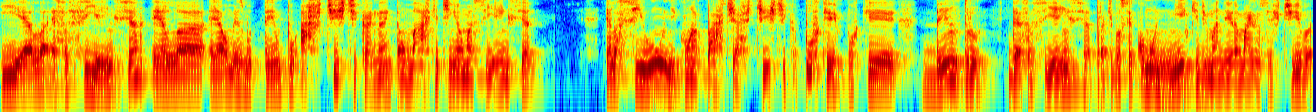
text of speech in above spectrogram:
e ela essa ciência ela é ao mesmo tempo artística né? Então marketing é uma ciência. Ela se une com a parte artística. Por quê? Porque dentro dessa ciência para que você comunique de maneira mais assertiva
